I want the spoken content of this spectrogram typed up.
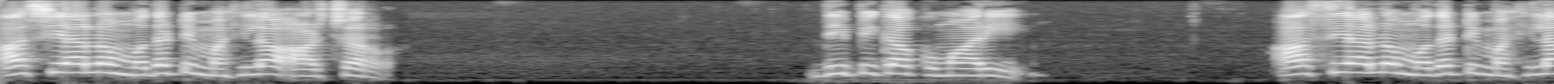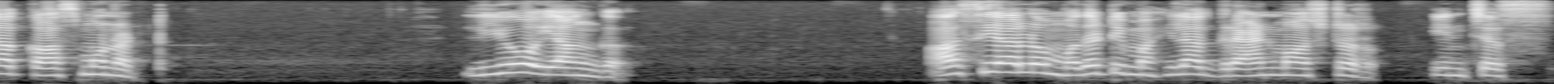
ఆసియాలో మొదటి మహిళా ఆర్చర్ దీపికా కుమారి ఆసియాలో మొదటి మహిళా కాస్మోనట్ లియో యంగ్ ఆసియాలో మొదటి మహిళా grand master in chess.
